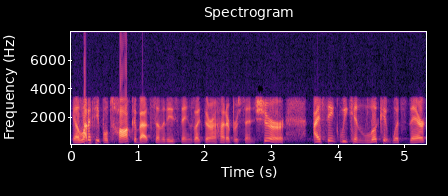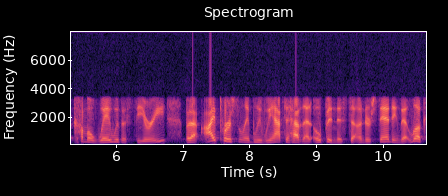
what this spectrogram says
You know, a lot of people talk about some of these things like they're 100% sure. I think we can look at what's there, come away with a theory, but I personally believe we have to have that openness to understanding that look,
